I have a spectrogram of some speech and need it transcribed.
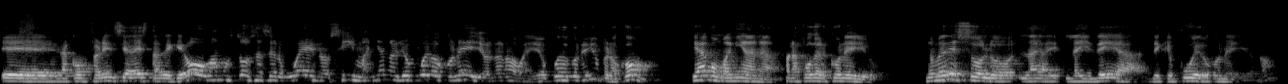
eh, la conferencia esta de que, oh, vamos todos a ser buenos, sí, mañana yo puedo con ello. No, no, yo puedo con ello, pero ¿cómo? ¿Qué hago mañana para poder con ello? No me des solo la, la idea de que puedo con ello, ¿no?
